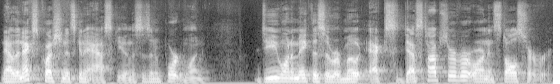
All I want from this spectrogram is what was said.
Now the next question it's going to ask you, and this is an important one, do you want to make this a remote X desktop server or an install server?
